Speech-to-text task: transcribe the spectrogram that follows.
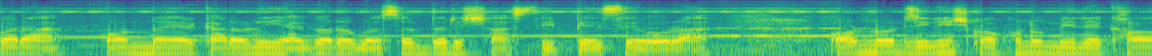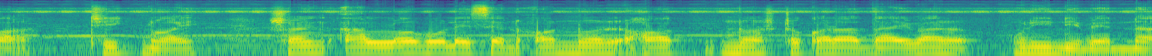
করা অন্যায়ের কারণেই এগারো বছর ধরে শাস্তি পেয়েছে ওরা। অন্যর জিনিস কখনো মেরে খাওয়া ঠিক নয়। স্বয়ং আল্লাহ বলেছেন, অন্যর হক নষ্ট করা দায়ভার উনি নেবেন না,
